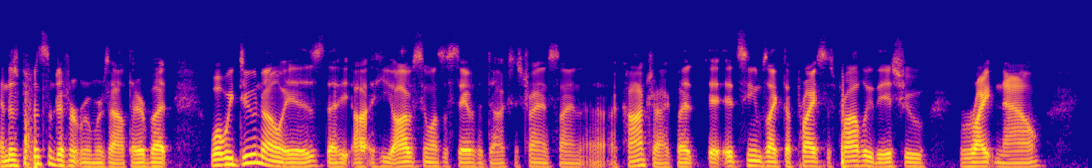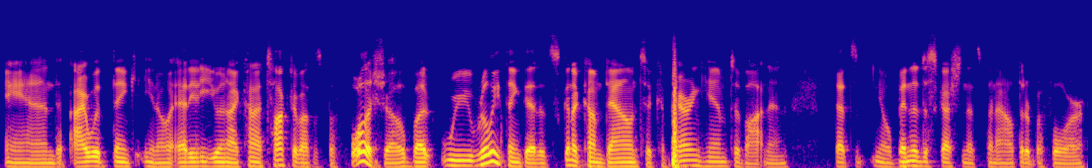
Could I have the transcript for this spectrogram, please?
and there's been some different rumors out there, but what we do know is that he, uh, he obviously wants to stay with the Ducks. He's trying to sign a, a contract, but it, it seems like the price is probably the issue right now. And I would think, you know, Eddie, you and I kind of talked about this before the show, but we really think that it's going to come down to comparing him to Vatanen. That's you know been a discussion that's been out there before,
